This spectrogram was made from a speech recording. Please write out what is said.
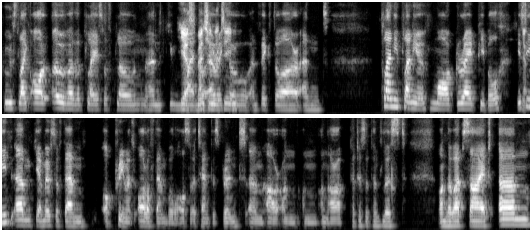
who's like all over the place with Plone, and you yes, might know Erico and Victor and plenty, plenty more great people. You yeah. see, um, yeah, most of them, or pretty much all of them, will also attend the sprint. Um, are on on on our participant list on the website. Um,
